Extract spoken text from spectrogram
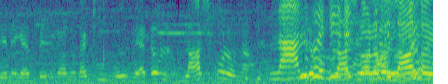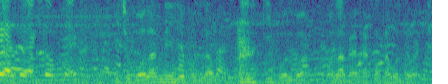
জেনে গেছে। রণদা কি বলবে? এত লাশ করো না। লাল এরকম হয়ে গেছে। রণদা লাল হয়ে গেছে একদম। কিছু বলার নেই যে বললাম। কি বলব? গলা ব্যথা কথা বলতে পারছি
